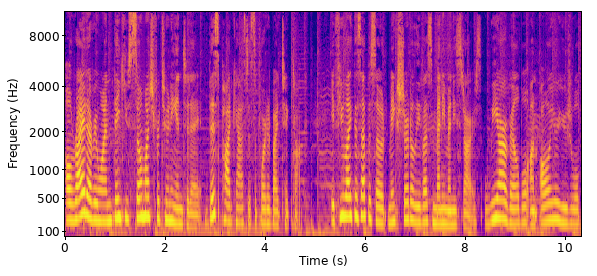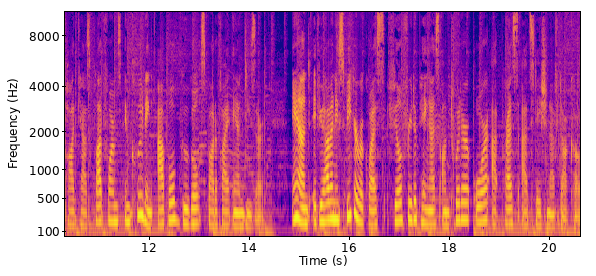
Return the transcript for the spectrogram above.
All right, everyone. Thank you so much for tuning in today. This podcast is supported by TikTok. If you like this episode, make sure to leave us many, many stars. We are available on all your usual podcast platforms, including Apple, Google, Spotify, and Deezer. And if you have any speaker requests, feel free to ping us on Twitter or at press at stationf.co.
